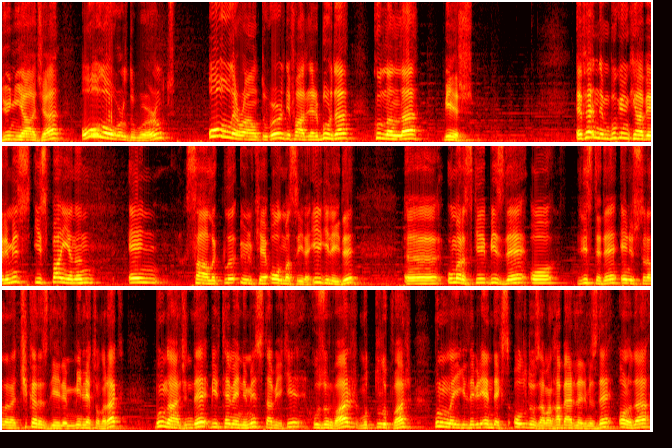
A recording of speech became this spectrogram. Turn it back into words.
dünyaca all over the world all around the world ifadeleri burada kullanılabilir. Efendim bugünkü haberimiz İspanya'nın en sağlıklı ülke olmasıyla ilgiliydi. Ee, umarız ki biz de o listede en üst sıralara çıkarız diyelim millet olarak. Bunun haricinde bir temennimiz tabii ki huzur var, mutluluk var. Bununla ilgili de bir endeks olduğu zaman haberlerimizde onu da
